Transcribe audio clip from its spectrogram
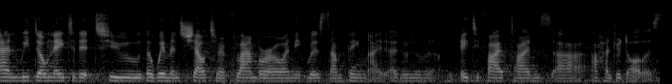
And we donated it to the women's shelter in Flamborough, and it was something, I, I don't know, 85 times uh, $100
